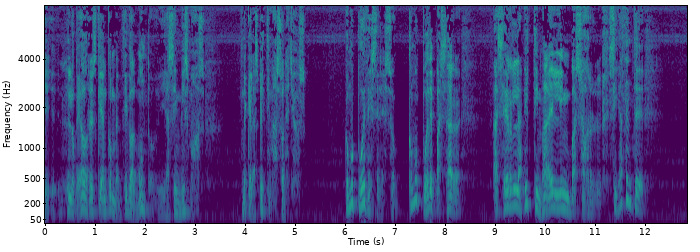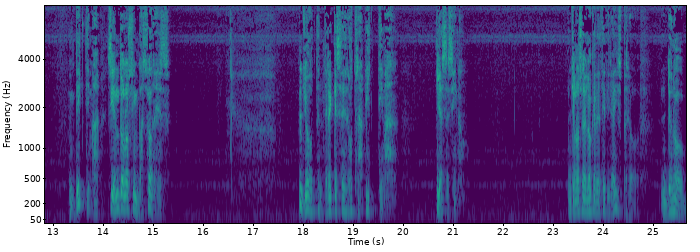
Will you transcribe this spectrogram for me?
Y lo peor es que han convencido al mundo y a sí mismos de que las víctimas son ellos. ¿Cómo puede ser eso? ¿Cómo puede pasar a ser la víctima el invasor? Si hacen de víctima siendo los invasores, yo tendré que ser otra víctima y asesino. Yo no sé lo que decidiréis, pero yo no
